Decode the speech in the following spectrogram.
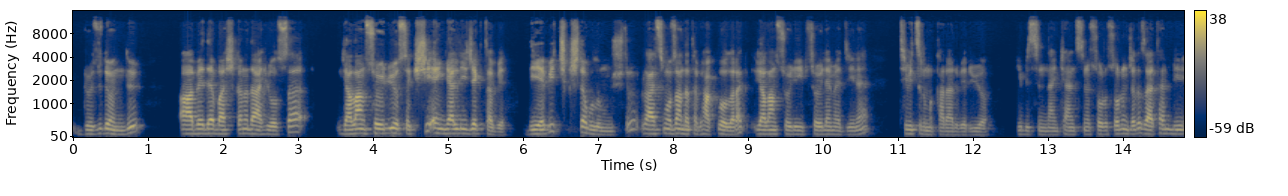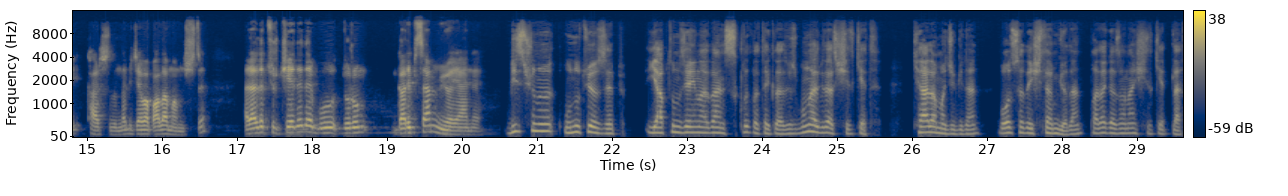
gözü döndü. ABD başkanı dahi olsa yalan söylüyorsa kişi engelleyecek tabii. diye bir çıkışta bulunmuştu. Rasim Ozan da tabii haklı olarak yalan söyleyip söylemediğine Twitter mı karar veriyor gibisinden kendisine soru sorunca da zaten bir karşılığında bir cevap alamamıştı. Herhalde Türkiye'de de bu durum garipsenmiyor yani. Biz şunu unutuyoruz hep. Yaptığımız yayınlarda hani sıklıkla tekrar ediyoruz. Bunlar biraz şirket. Kar amacı güden, borsada işlem gören, para kazanan şirketler.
